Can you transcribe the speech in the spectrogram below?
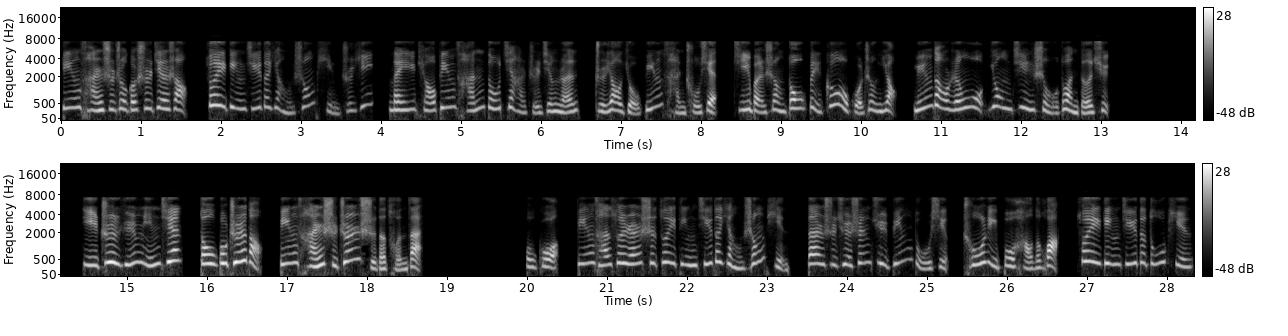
冰蚕是这个世界上最顶级的养生品之一，每一条冰蚕都价值惊人。只要有冰蚕出现，基本上都被各国政要、领导人物用尽手段得去，以至于民间都不知道冰蚕是真实的存在。不过，冰蚕虽然是最顶级的养生品，但是却身具冰毒性，处理不好的话，最顶级的毒品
